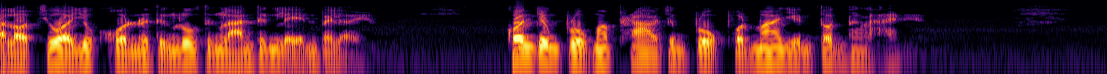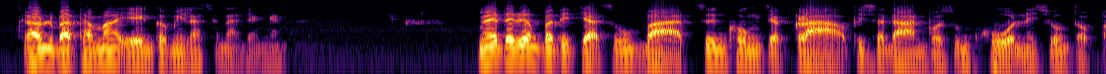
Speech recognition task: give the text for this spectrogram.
ตลอดชั่วยุคคนหรือถึงลูกถึงหลานถึงเหลนไปเลย คนจึงปลูกมะพร้าวจึงปลูกผลไม้ยืนต้นทั้งหลายเนี่ยการปฏิบัติธรรมะเองก็มีลักษณะอย่างนั้น แม้แต่เรื่องปฏิจจสมุปบาท ซึ่งคงจะกล่าวพิสดารพอสมควรในช่วงต่อไป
